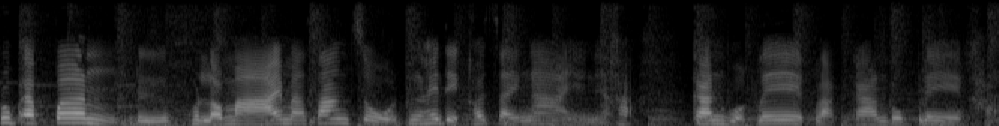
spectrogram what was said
รูปแอปเปิลหรือผลไม้มาสร้างโจทย์เพื่อให้เด็กเข้าใจง่ายอย่างนี้ค่ะ การบวกเลขหลักการลบเลขค่ะ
